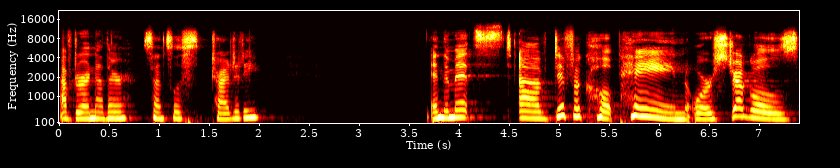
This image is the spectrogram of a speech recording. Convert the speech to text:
after another senseless tragedy. In the midst of difficult pain or struggles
